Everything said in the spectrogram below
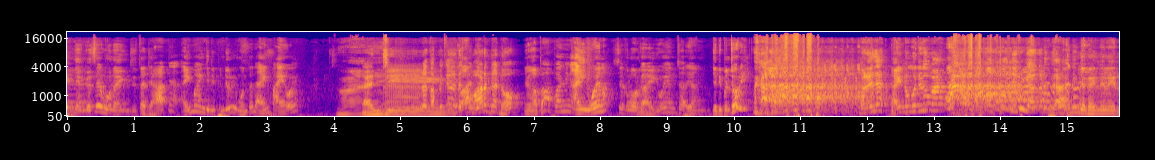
aing yang gak saya mau aing cerita jahatnya aing mah yang jadi penjuri muntah aing paewe Anjing. Enggak, tapi kan ada Itu aja. keluarga, Dok. ya nggak apa-apa nih aing we lah saya keluarga aing we yang yang jadi pencuri Mana aja? Aing nunggu di rumah. Jadi enggak kerja. Ini jagain lilin.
